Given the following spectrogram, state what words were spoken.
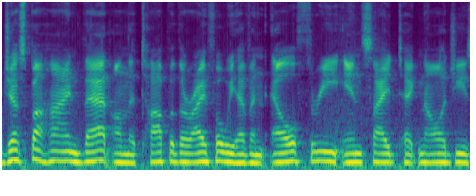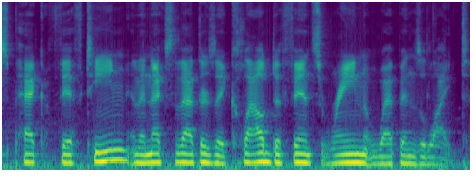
Just behind that, on the top of the rifle, we have an L3 Insight Technologies PEQ 15, and then next to that, there's a Cloud Defense Rein Weapons Light.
